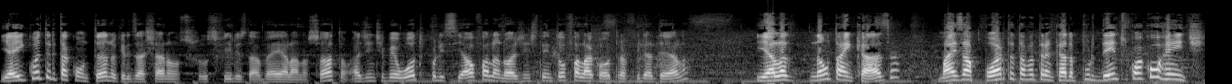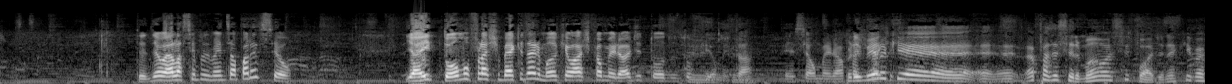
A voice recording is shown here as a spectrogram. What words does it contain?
E aí, enquanto ele tá contando que eles acharam os, os filhos da véia lá no sótão, a gente vê o outro policial falando, ó, a gente tentou falar com a outra filha dela, e ela não tá em casa, mas a porta tava trancada por dentro com a corrente. Entendeu? Ela simplesmente desapareceu. E aí toma o flashback da irmã, que eu acho que é o melhor de todos do filme, tá? Esse é o melhor Primeiro flashback. que é, é- é- vai fazer sermão, se fode, né? Quem vai,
